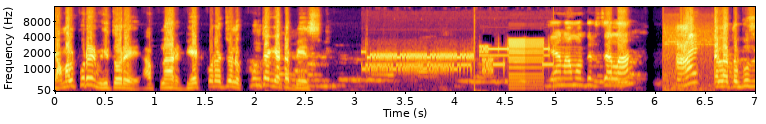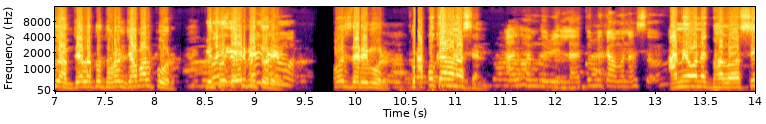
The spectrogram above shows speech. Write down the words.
জামালপুরের ভিতরে আপনার ডেট করার জন্য কোন জায়গাটা বেস্ট জ্ঞান আমাদের জেলা। জেলা তো বুঝলাম জেলা তো ধরেন জামালপুর কিন্তু এর ভিতরে। আপু কেমন আছেন? আলহামদুলিল্লাহ তুমি কেমন আছো? আমি অনেক ভালো আছি।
